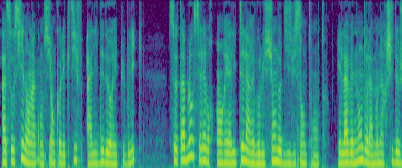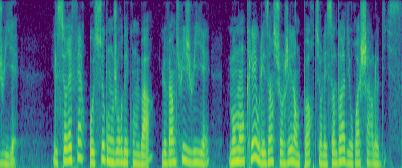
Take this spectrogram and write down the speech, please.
Associé dans l'inconscient collectif à l'idée de république, ce tableau célèbre en réalité la révolution de 1830 et l'avènement de la monarchie de juillet. Il se réfère au second jour des combats, le 28 juillet, moment clé où les insurgés l'emportent sur les soldats du roi Charles X.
